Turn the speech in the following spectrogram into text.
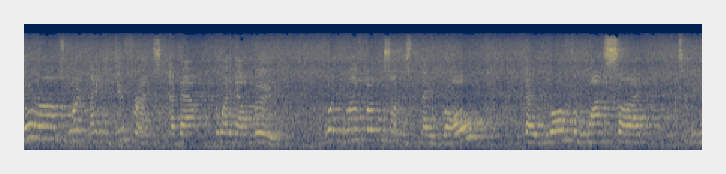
your arms won't make a difference about the way they'll move. What you want to focus on is that they roll, they roll from one side to the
